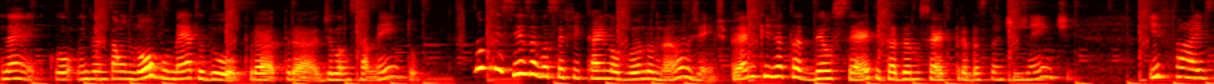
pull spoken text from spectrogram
né? Inventar um novo método pra, pra, de lançamento. Não precisa você ficar inovando, não, gente. Pega o que já tá, deu certo e tá dando certo para bastante gente e faz.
